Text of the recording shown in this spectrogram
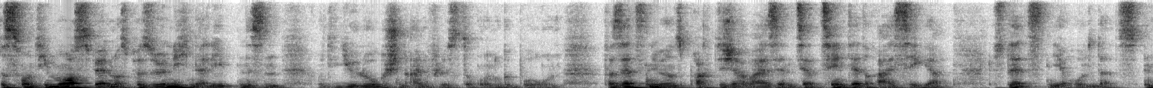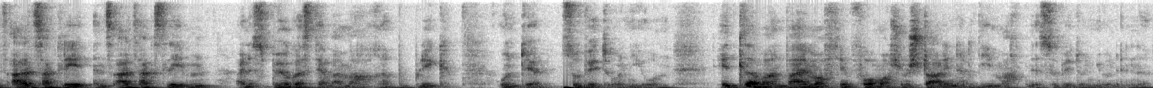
Ressentiments werden aus persönlichen Erlebnissen und ideologischen Einflüsterungen geboren. Versetzen wir uns praktischerweise ins Jahrzehnt der 30er des letzten Jahrhunderts, ins, ins Alltagsleben eines Bürgers der Weimarer Republik und der Sowjetunion. Hitler war in Weimar auf dem Vormarsch und Stalin hatte die Macht in der Sowjetunion inne.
